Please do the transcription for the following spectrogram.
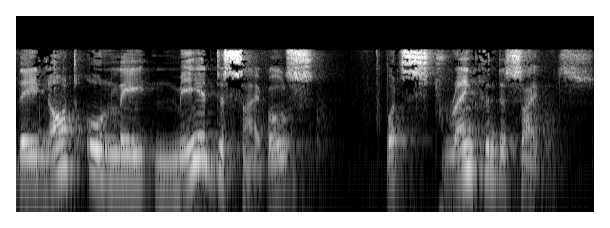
they not only made disciples, but strengthened disciples.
